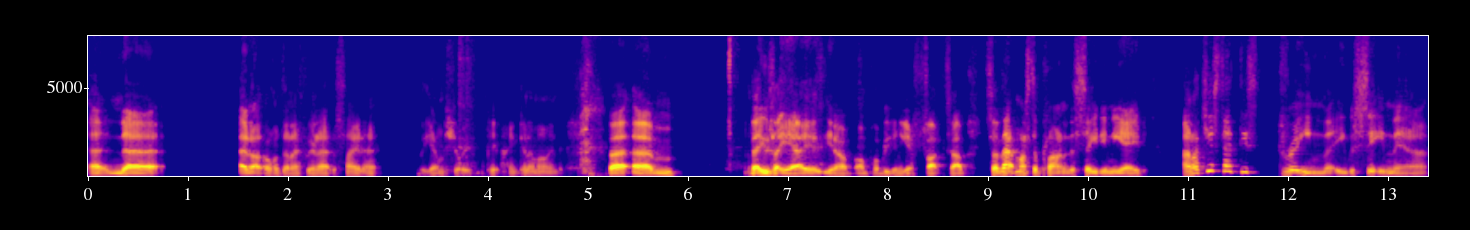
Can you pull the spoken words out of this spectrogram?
and uh, and I, oh, I don't know if we're allowed to say that, but yeah, I'm sure people ain't gonna mind. But um, but he was like, yeah, you know, I'm probably gonna get fucked up. So that must have planted the seed in my head. And I just had this dream that he was sitting there,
